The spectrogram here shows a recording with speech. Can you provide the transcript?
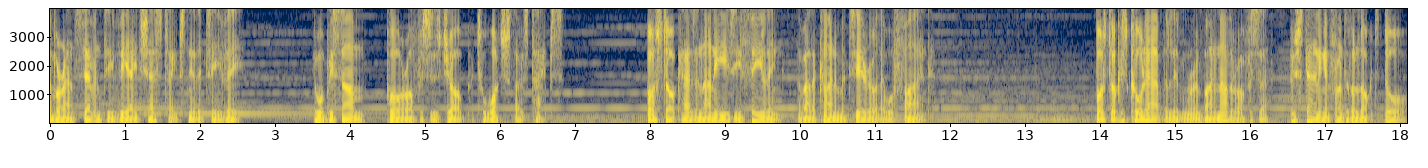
of around 70 VHS tapes near the TV. It will be some poor officer's job to watch those tapes. Bostock has an uneasy feeling about the kind of material they will find. Bostock is called out of the living room by another officer who's standing in front of a locked door.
